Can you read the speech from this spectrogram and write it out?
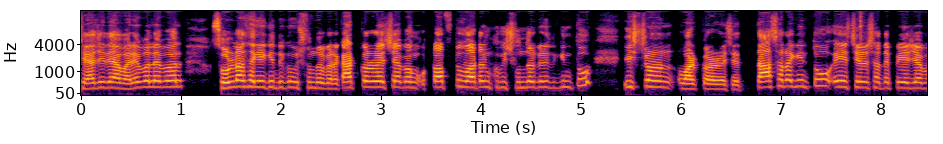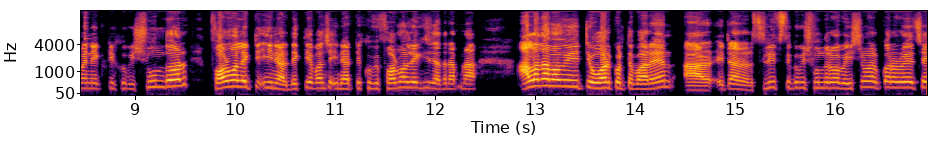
শেয়ার যদি আবার অ্যাভেলেবল শোল্ডার থেকে কিন্তু খুব সুন্দর করে কাট করা রয়েছে এবং টপ টু বাটন খুবই সুন্দর করে কিন্তু স্টোন ওয়ার্ক করা রয়েছে। তাছাড়া কিন্তু এই চেয়ারের সাথে পেয়ে যাবেন একটি খুবই সুন্দর ফর্মাল একটি ইনার দেখতে পাচ্ছেন ইনারটি খুবই ফর্মাল রেখেছি যাতে আপনার আলাদাভাবে এটি ওয়ার করতে পারেন। আর এটার স্লিপসটি খুবই সুন্দরভাবে স্টোনার করা রয়েছে।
